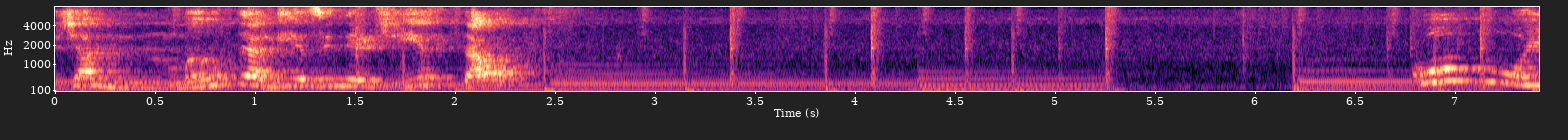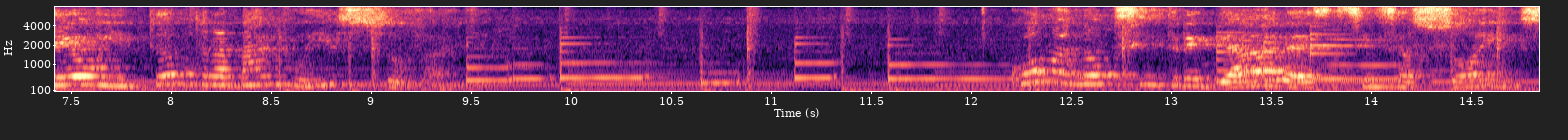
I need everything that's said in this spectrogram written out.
já manda ali as energias e tal. Como eu então trabalho isso, Wagner? Como eu não se entregar a essas sensações?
